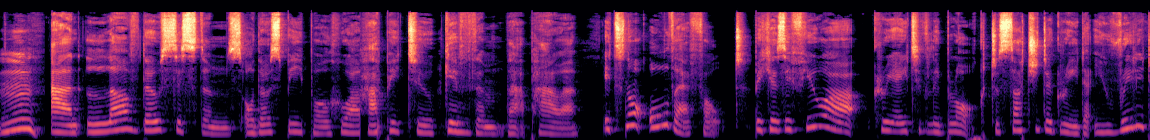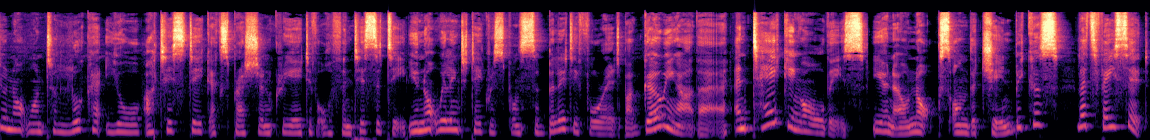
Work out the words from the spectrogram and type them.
Mm. and love those systems or those people who are happy to give them that power. It's not all their fault because if you are creatively blocked to such a degree that you really do not want to look at your artistic expression, creative authenticity, you're not willing to take responsibility for it, but going out there and taking all these, you know, knocks on the chin because let's face it,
